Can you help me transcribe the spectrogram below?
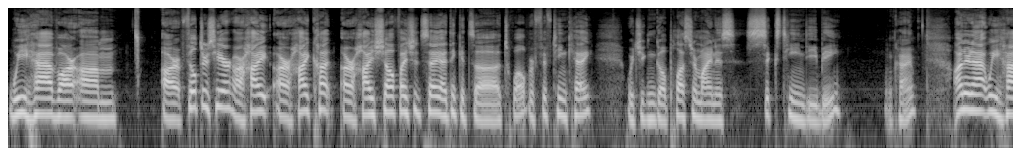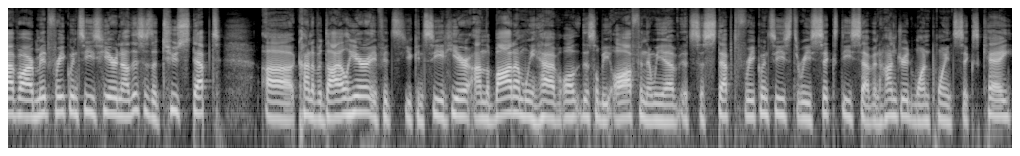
we have our um, our filters here, our high, our high cut, our high shelf, I should say. I think it's uh, 12 or 15K, which you can go plus or minus 16 dB. Okay. Under that, we have our mid frequencies here. Now, this is a two stepped uh, kind of a dial here. If it's, you can see it here on the bottom, we have all, this will be off and then we have, it's a stepped frequencies, 360, 700, 1.6K,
